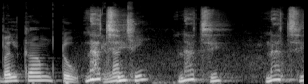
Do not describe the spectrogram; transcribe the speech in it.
வெல்கம் டு என்னாச்சு என்னாச்சு என்னாச்சு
